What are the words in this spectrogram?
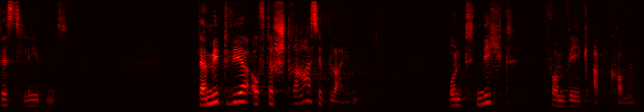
des Lebens, damit wir auf der Straße bleiben und nicht vom Weg abkommen.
